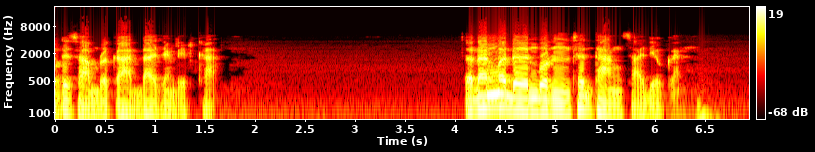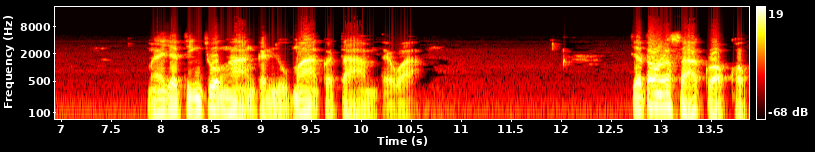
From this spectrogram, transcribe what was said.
ชน์ได้สามประการได้อย่างเด็ดขาดดังนั้นเมื่อเดินบนเส้นทางสายเดียวกันแม้จะทิ้งช่วงห่างกันอยู่มากก็ตาม แต่ว่า จะต้องรักษากรอบขอบ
